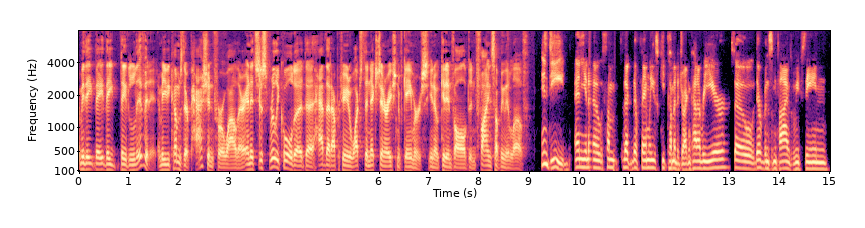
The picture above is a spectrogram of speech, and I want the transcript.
I mean, they they they, they live in it. I mean, it becomes their passion for a while there, and it's just really cool to, to have that opportunity to watch the next generation of gamers, you know, get involved and find something they love. Indeed. And, you know, some like their families keep coming to DragonCon every year. So there have been some times we've seen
